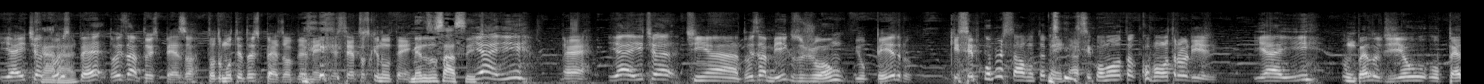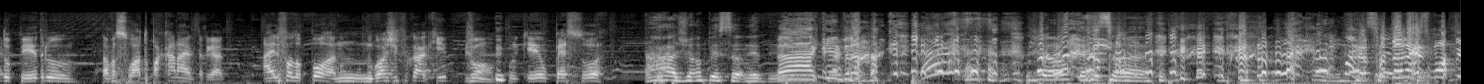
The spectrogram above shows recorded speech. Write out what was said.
E aí tinha dois Caralho. pés, dois, ah, dois pés, ó. Todo mundo tem dois pés, obviamente, exceto os que não tem. Menos o Saci. E aí, é, e aí tinha, tinha dois amigos, o João e o Pedro, que sempre conversavam também, assim como, a outra- como a outra origem. E aí, um belo dia, o, o pé do Pedro tava suado pra caralho, tá ligado? Aí ele falou, porra, não, não gosto de ficar aqui, João, porque o pé soa. Ah, João Pessoa. Meu Deus. Ah, que droga. João Pessoa. Mano, eu tô dando a resposta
